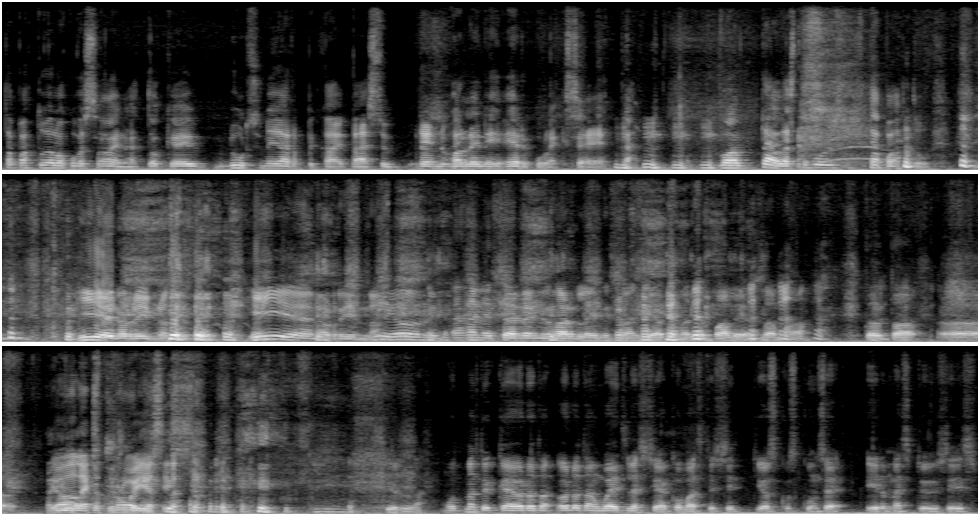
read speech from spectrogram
tapahtuu elokuvassa aina, että okei, Dudson ja Jarppika ei päässyt Renny Harlinin Herkulekseen, että vaan tällaista voi tapahtua. Hieno rinnastus, hieno rinnastus. niin hänet ja Renny Harlinissa on kieltämättä paljon samaa. Tota, uh, ja Alex Troyasissa. Kyllä, mutta mä tykkään, odotan, odotan Weightlessia kovasti sit joskus, kun se ilmestyy siis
